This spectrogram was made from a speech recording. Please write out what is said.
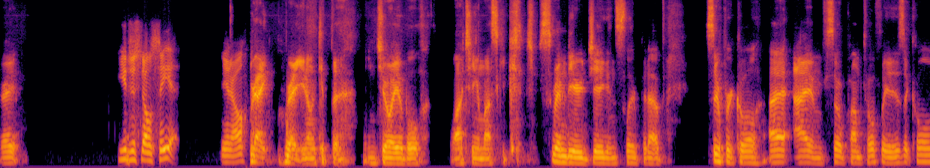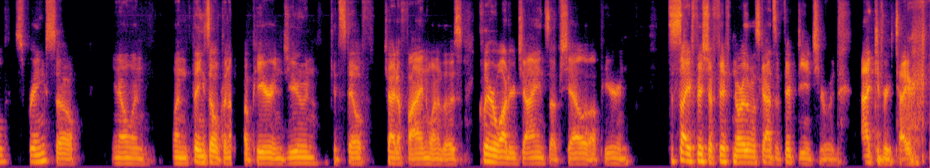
right, You just don't see it, you know? right, right. You don't get the enjoyable watching a muskie swim to your jig and slurp it up. Super cool. I I am so pumped. Hopefully it is a cold spring, so you know when when things open up up here in June, could still try to find one of those clear water giants up shallow up here and to sight fish a fifth northern Wisconsin 50 incher would I could retire.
